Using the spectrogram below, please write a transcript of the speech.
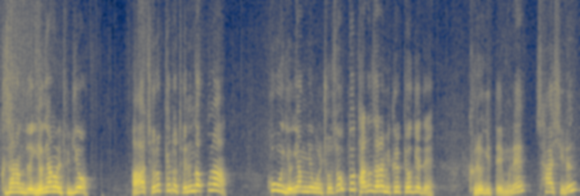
그 사람들에게 영향을 주죠. 아, 저렇게도 되는갑구나. 혹은 영향력을 줘서 또 다른 사람이 그렇게 하게 돼. 그러기 때문에 사실은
